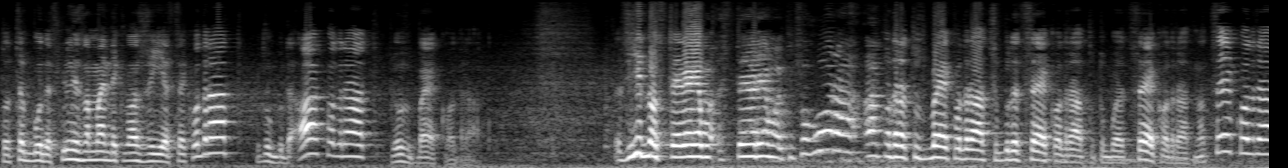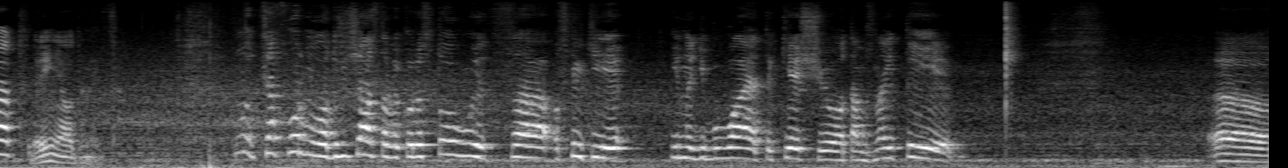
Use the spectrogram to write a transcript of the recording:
То це буде спільний знаменник у нас вже є c квадрат, і тут буде а квадрат плюс b квадрат. Згідно з теоремою Піфагора, а квадрат плюс b квадрат це буде c квадрат, тобто буде c квадрат на c квадрат рівня одиниця. Ну, ця формула дуже часто використовується, оскільки іноді буває таке, що там знайти. Е,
